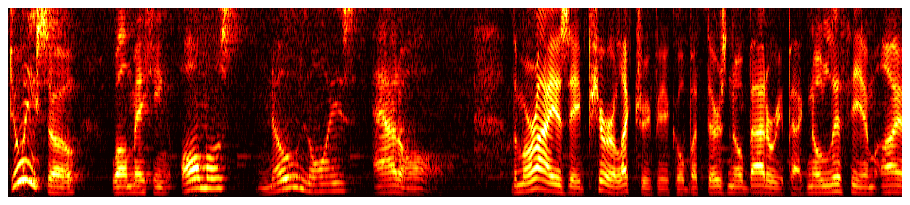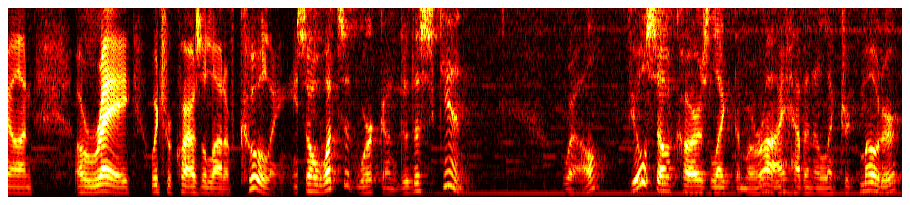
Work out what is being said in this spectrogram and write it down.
Doing so while making almost no noise at all. The Mirai is a pure electric vehicle, but there's no battery pack, no lithium ion array, which requires a lot of cooling. So what's at work under the skin? Well, fuel cell cars like the Mirai have an electric motor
